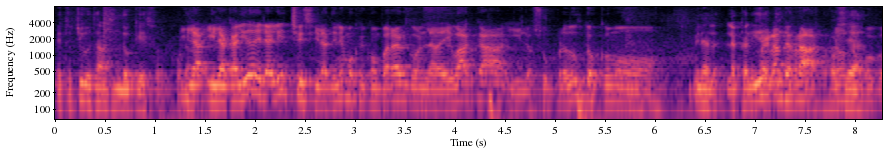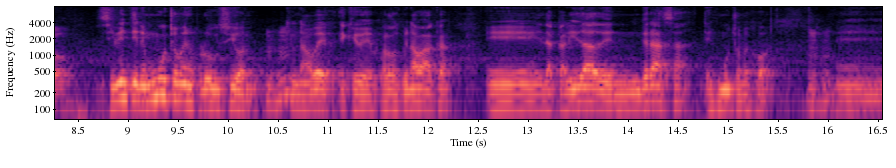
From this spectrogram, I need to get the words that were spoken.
Estos chicos están haciendo queso. por y la, ahora. y la calidad de la leche, si la tenemos que comparar con la de vaca y los subproductos, como Mira, la, la calidad. a grandes rasgos, o ¿no? sea, Tampoco. si bien tiene mucho menos producción que una oveja, eh, que, perdón, que una vaca, eh, la calidad en grasa es mucho mejor. Eh,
